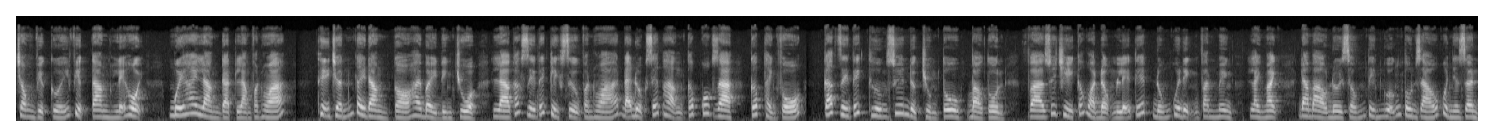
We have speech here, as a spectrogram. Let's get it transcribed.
trong việc cưới, việc tang, lễ hội, 12 làng đặt làng văn hóa. Thị trấn Tây Đằng có 27 đình chùa là các di tích lịch sử văn hóa đã được xếp hạng cấp quốc gia, cấp thành phố. Các di tích thường xuyên được trùng tu, bảo tồn và duy trì các hoạt động lễ tiết đúng quy định văn minh, lành mạnh, đảm bảo đời sống tín ngưỡng tôn giáo của nhân dân.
